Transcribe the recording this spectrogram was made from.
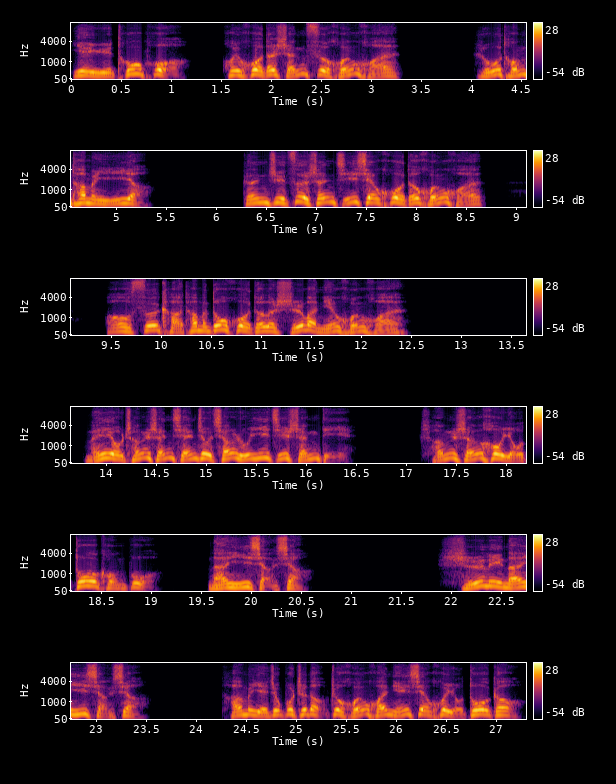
夜雨突破会获得神赐魂环，如同他们一样，根据自身极限获得魂环。奥斯卡他们都获得了十万年魂环。没有成神前就强如一级神邸，成神后有多恐怖，难以想象。实力难以想象，他们也就不知道这魂环年限会有多高。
